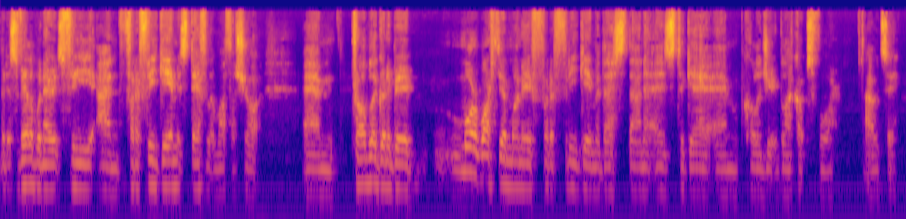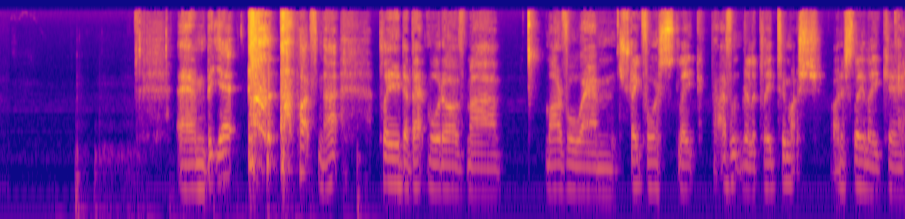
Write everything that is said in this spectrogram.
But it's available now, it's free, and for a free game, it's definitely worth a shot. Um, probably going to be more worth your money for a free game of this than it is to get um, Call of Duty Black Ops 4, I would say. Um, but yeah, apart from that, played a bit more of my Marvel um, Strike Force. Like I haven't really played too much, honestly. Like uh,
